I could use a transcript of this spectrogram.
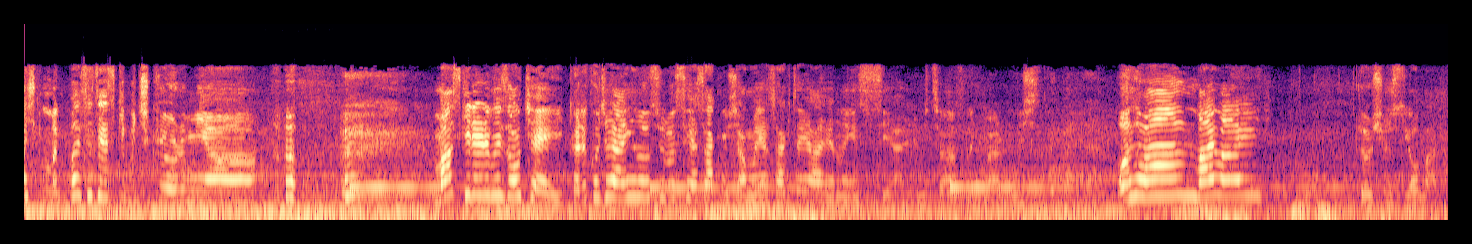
aşkım bak patates gibi çıkıyorum ya. Maskelerimiz okey. Karı koca yan yana oturması yasakmış ama yatakta yan yanayız yani. Bir tuhaflık var bu işte. O zaman bay bay. Görüşürüz yollarda.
